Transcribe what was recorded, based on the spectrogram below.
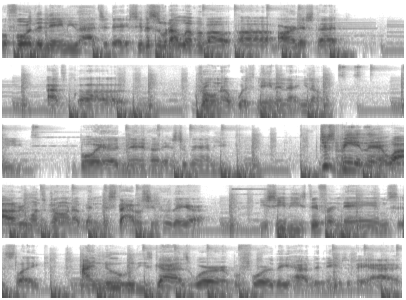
before the name you had today. See, this is what I love about uh, artists that I've uh, grown up with, meaning that you know, we boyhood, manhood, Instagram, you just being there while everyone's growing up and establishing who they are you see these different names. It's like I knew who these guys were before they had the names that they had.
